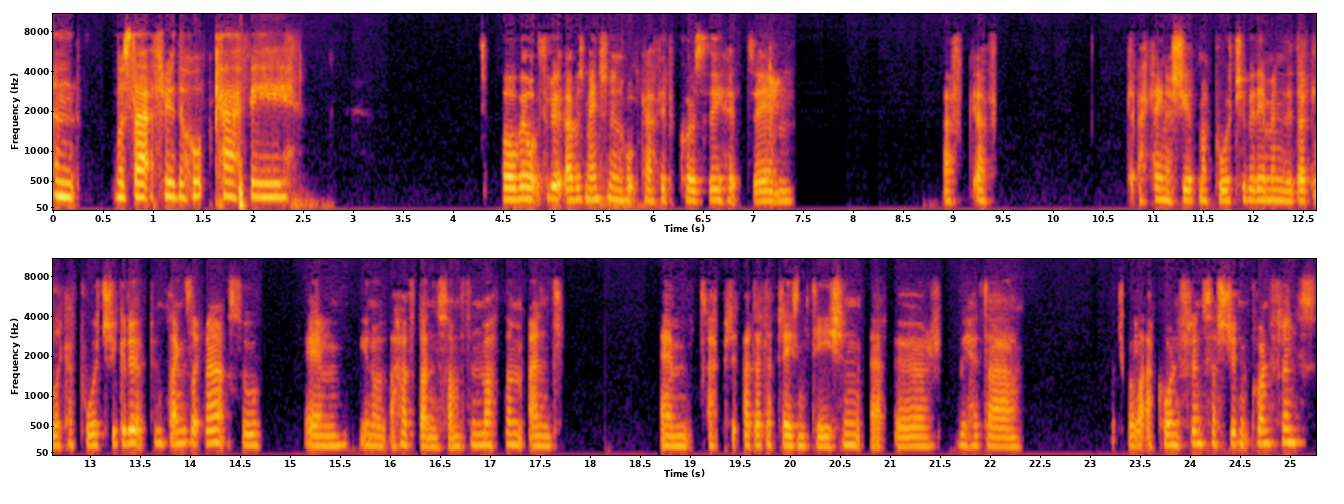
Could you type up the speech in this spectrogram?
And was that through the Hope Cafe? Oh well, through I was mentioning Hope Cafe because they had. Um, I've, I've I kind of shared my poetry with them, and they did like a poetry group and things like that. So, um, you know, I have done something with them, and um, I, I did a presentation at our. We had a what you call it a conference, a student conference,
